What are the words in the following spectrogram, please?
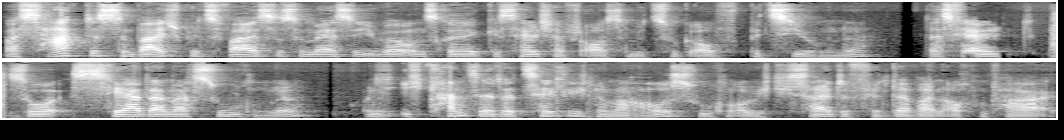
Was sagt es denn beispielsweise so mäßig über unsere Gesellschaft aus in Bezug auf Beziehungen, ne? Dass wir halt so sehr danach suchen, ne? Und ich, ich kann es ja tatsächlich nochmal raussuchen, ob ich die Seite finde. Da waren auch ein paar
